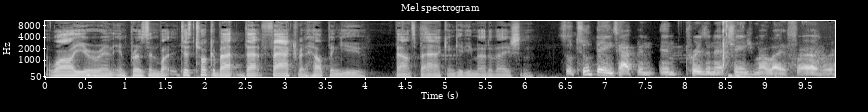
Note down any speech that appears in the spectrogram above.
while you were in, in prison, what, just talk about that factor in helping you bounce back and give you motivation. So two things happened in prison that changed my life forever.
